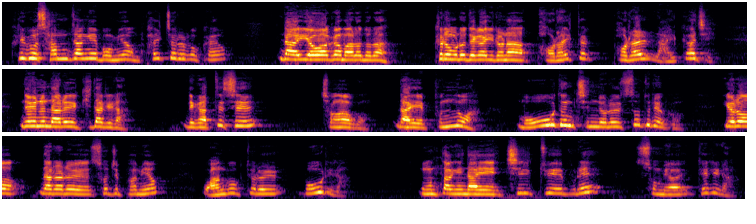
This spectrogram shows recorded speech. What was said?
그리고 3장에 보면 8절을 볼까요? 나 여호와가 말하노라. 그러므로 내가 일어나 벌할, 때, 벌할 날까지 너희는 나를 기다리라. 내가 뜻을 정하고 나의 분노와 모든 진노를 쏟으려고 여러 나라를 소집하며 왕국들을 모으리라. 온 땅이 나의 질투의 불에 소멸되리라.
